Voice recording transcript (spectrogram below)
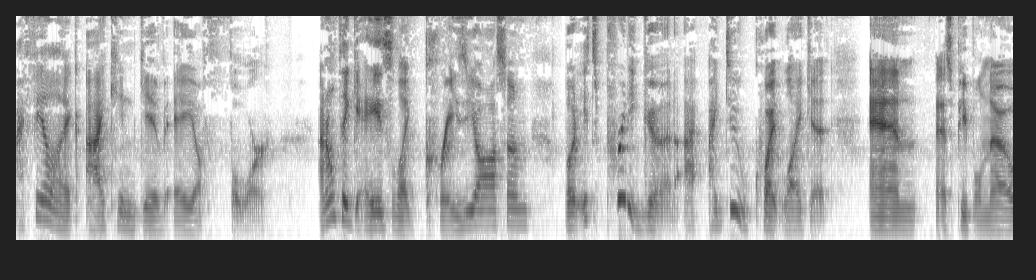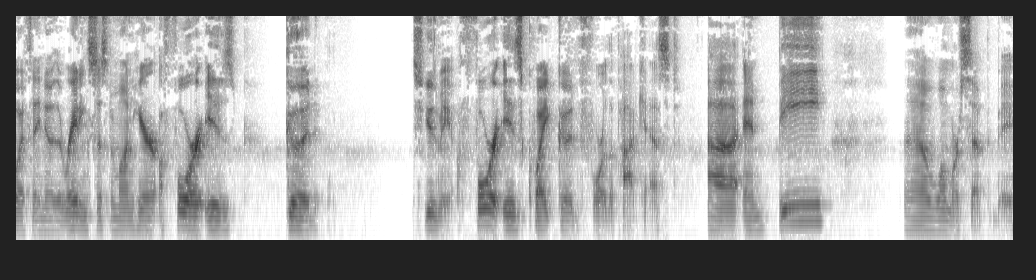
I feel like I can give A a four. I don't think A is like crazy awesome, but it's pretty good. I, I do quite like it. And as people know, if they know the rating system on here, a four is good. Excuse me, a four is quite good for the podcast. Uh, and B, uh, one more step B.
